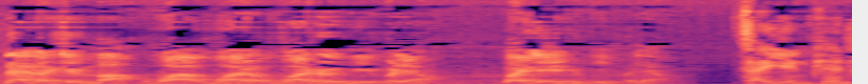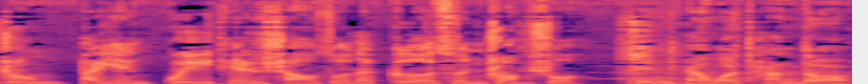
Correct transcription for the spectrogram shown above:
那可真棒。我我我是比不了，我真是比不了。在影片中扮演龟田少佐的葛存壮说：“今天我谈到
